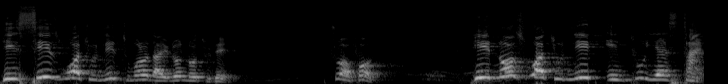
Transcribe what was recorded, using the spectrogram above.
He sees what you need tomorrow that you don't know today. True or false? He knows what you need in two years' time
